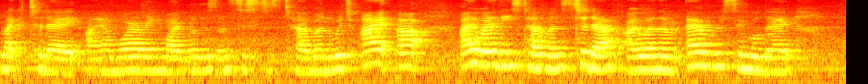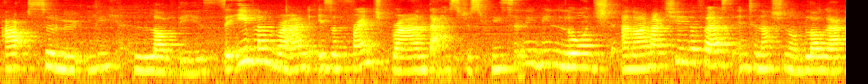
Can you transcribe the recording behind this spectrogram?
like today I am wearing my brothers and sisters turban which I uh, I wear these turbans to death I wear them every single day absolutely love these. The Evelane brand is a French brand that has just recently been launched and I'm actually the first international blogger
